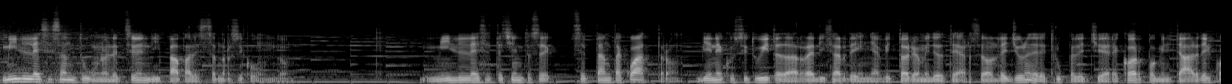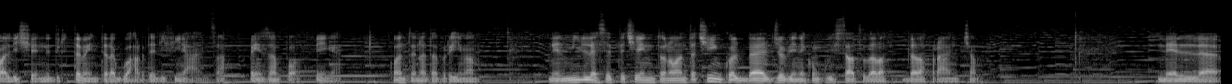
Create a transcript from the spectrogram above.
1061, elezione di Papa Alessandro II. 1774 viene costituita dal re di Sardegna Vittorio Amedio III la legione delle truppe leggere, corpo militare del quale discende direttamente la Guardia di Finanza. Pensa un po', figa, quanto è nata prima. Nel 1795 il Belgio viene conquistato dalla, dalla Francia. Nel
